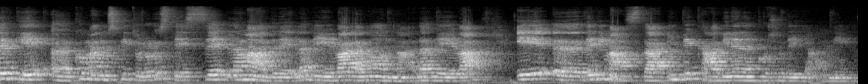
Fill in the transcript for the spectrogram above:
perché eh, come hanno scritto loro stesse la madre l'aveva, la nonna l'aveva ed eh, è rimasta impeccabile nel corso degli anni.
